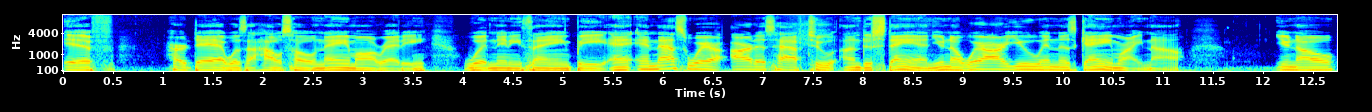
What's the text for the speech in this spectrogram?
if her dad was a household name already, wouldn't anything be? And, and that's where artists have to understand, you know, where are you in this game right now? You know,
